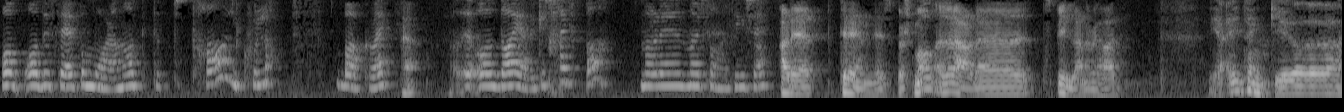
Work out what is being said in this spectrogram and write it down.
Og, og du ser på målene nå at det er total kollaps bakover. Ja. Og da er du ikke skjerpa når, det, når sånne ting skjer. Er det et trenerspørsmål, eller er det spillerne vi har? Jeg tenker øh,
